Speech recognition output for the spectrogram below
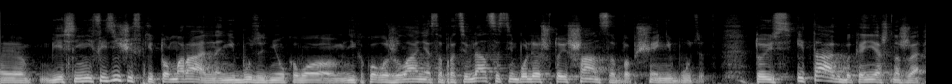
Э, если не физически, то морально не будет ни у кого никакого желания сопротивляться, тем более, что и шансов вообще не будет. То есть и так бы, конечно же,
